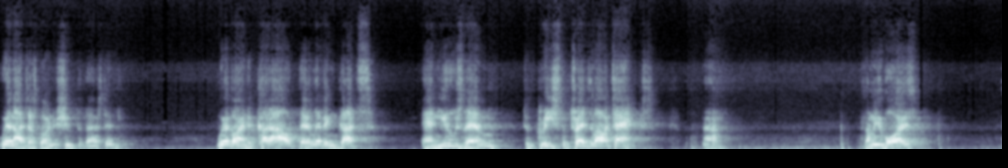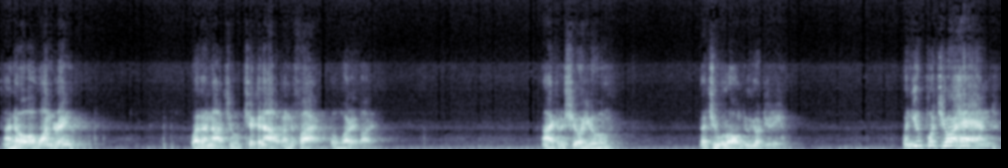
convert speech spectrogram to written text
We're not just going to shoot the bastard. We're going to cut out their living guts and use them to grease the treads of our tanks. Now, some of you boys, I know, are wondering whether or not you'll chicken out under fire. Don't worry about it. I can assure you that you will all do your duty. When you put your hand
